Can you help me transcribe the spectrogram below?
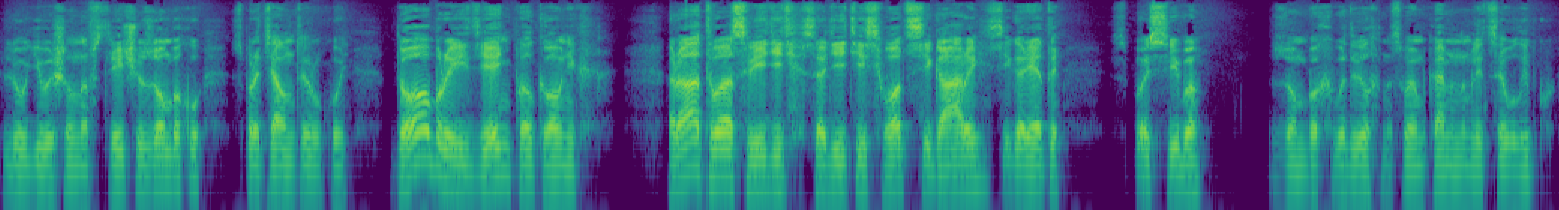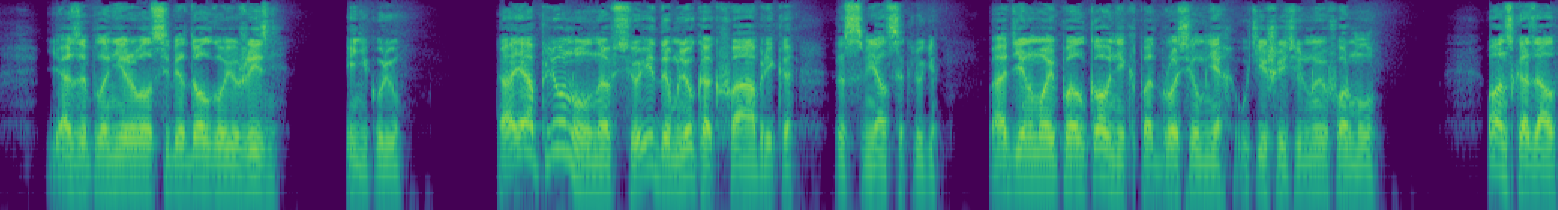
Клюги вышел навстречу Зомбаху с протянутой рукой. — Добрый день, полковник. Рад вас видеть. Садитесь. Вот сигары, сигареты. — Спасибо. Зомбах выдавил на своем каменном лице улыбку. — Я запланировал себе долгую жизнь и не курю. — А я плюнул на все и дымлю, как фабрика, — рассмеялся Клюге. Один мой полковник подбросил мне утешительную формулу. Он сказал,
